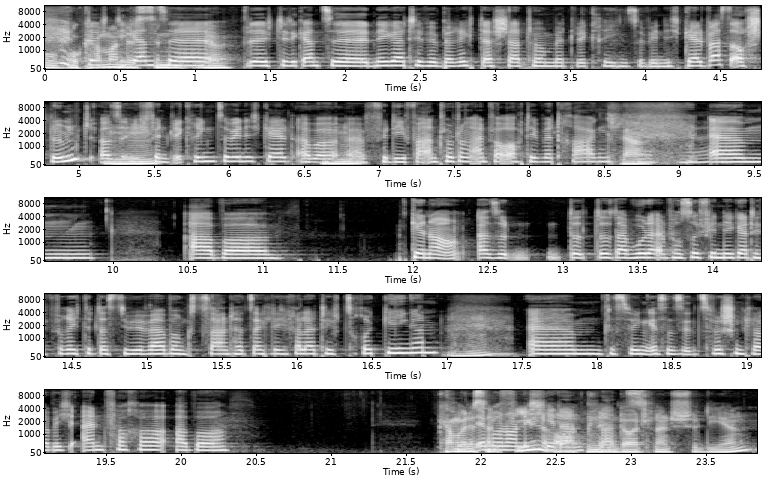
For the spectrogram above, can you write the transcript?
Wo, wo kann man die das ganze, denn? Ja. durch die ganze negative Berichterstattung mit, wir kriegen zu wenig Geld, was auch stimmt. Also Mhm. ich finde, wir kriegen zu wenig Geld, aber äh, für die Verantwortung einfach auch, die wir tragen. Klar. Ähm, aber genau, also da, da wurde einfach so viel negativ berichtet, dass die Bewerbungszahlen tatsächlich relativ zurückgingen. Mhm. Ähm, deswegen ist es inzwischen, glaube ich, einfacher, aber Kann man das an immer noch nicht vielen Orten in. Deutschland studieren?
